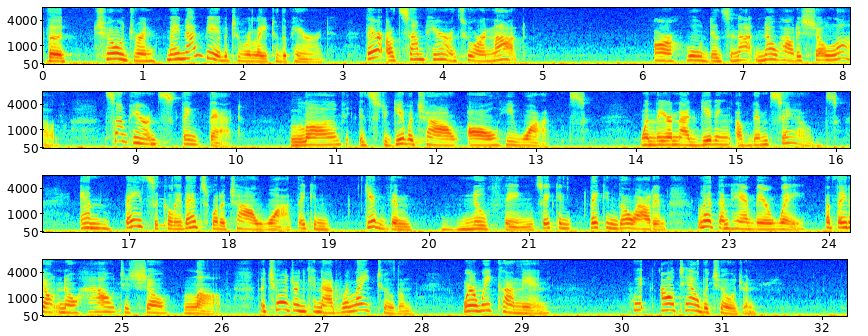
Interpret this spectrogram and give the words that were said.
The children may not be able to relate to the parent. There are some parents who are not or who does not know how to show love. Some parents think that love is to give a child all he wants when they are not giving of themselves. And basically, that's what a child wants. They can give them new things. They can, they can go out and let them have their way, but they don't know how to show love. The children cannot relate to them. Where we come in, we, I'll tell the children,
